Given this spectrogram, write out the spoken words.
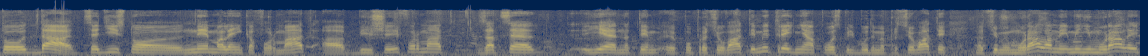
То да, це дійсно не маленький формат, а більший формат. За це є над тим е, попрацювати. Ми три дня поспіль будемо працювати над цими муралами, міні-мурали.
